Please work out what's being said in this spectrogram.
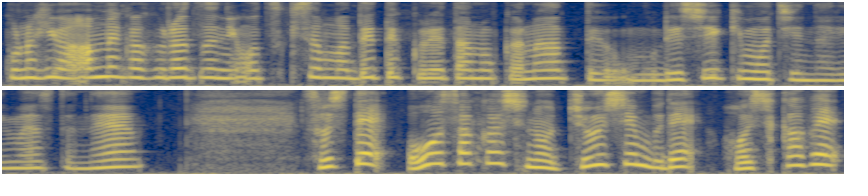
この日は雨が降らずにお月様出てくれたのかなって嬉しい気持ちになりましたね。そして大阪市の中心部で星カフェ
